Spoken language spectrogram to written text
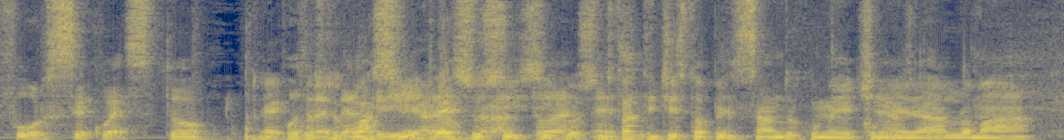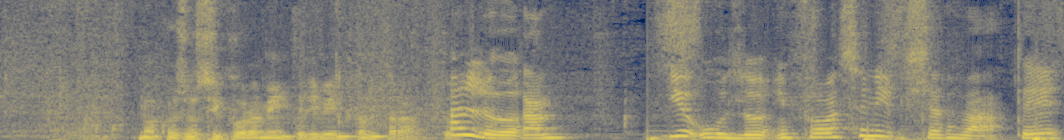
Forse questo eh, potrebbe questo sì, adesso tratto, sì, sì, eh? questo, eh, infatti sì. ci sto pensando come, come certo. darlo, ma, ma questo sicuramente diventa un tratto. Allora, io uso informazioni riservate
